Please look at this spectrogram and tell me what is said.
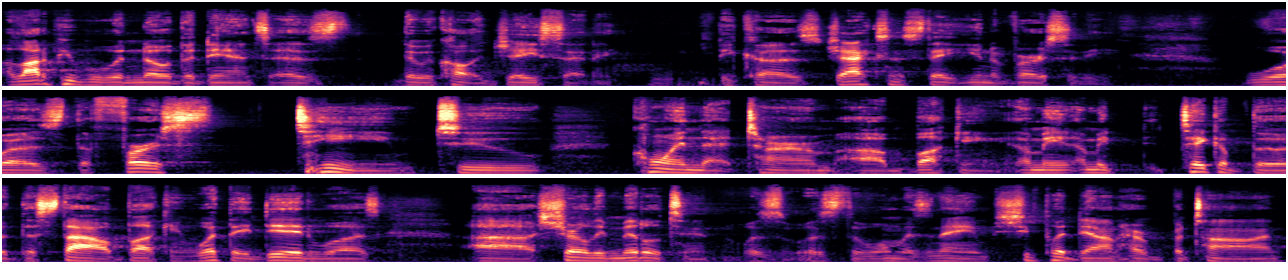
a lot of people would know the dance as they would call it J setting, because Jackson State University was the first team to coin that term uh, bucking. I mean, I mean, take up the the style bucking. What they did was uh, Shirley Middleton was was the woman's name. She put down her baton,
